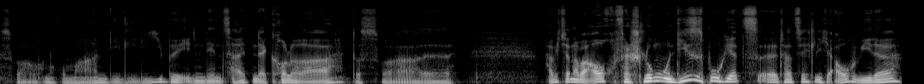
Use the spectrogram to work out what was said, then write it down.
es war auch ein Roman, Die Liebe in den Zeiten der Cholera. Das war, habe ich dann aber auch verschlungen und dieses Buch jetzt tatsächlich auch wieder.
